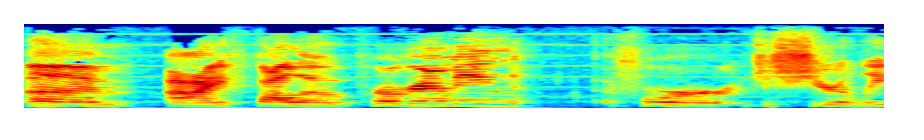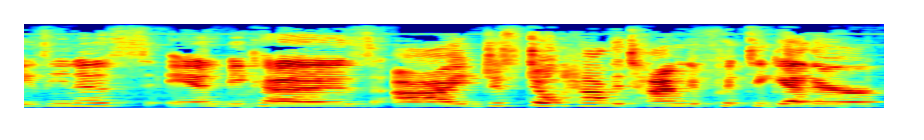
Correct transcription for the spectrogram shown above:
Um, I follow programming for just sheer laziness and because I just don't have the time to put together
